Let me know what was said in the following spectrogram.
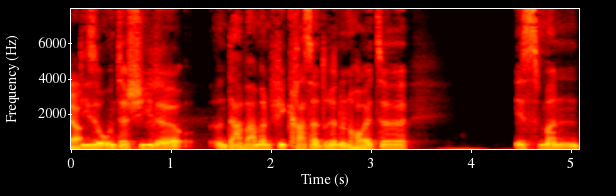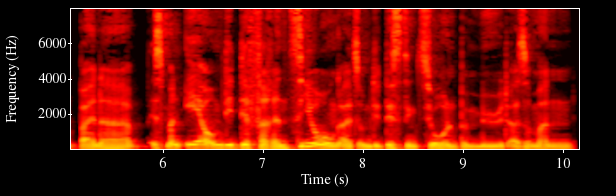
ja. diese Unterschiede, und da war man viel krasser drin und heute ist man bei einer, ist man eher um die Differenzierung als um die Distinktion bemüht. Also man,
